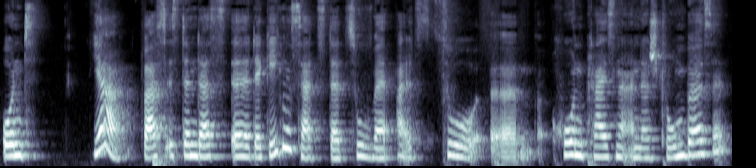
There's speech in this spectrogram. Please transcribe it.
Und ja, was ist denn das äh, der Gegensatz dazu als zu äh, hohen Preisen an der Strombörse,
